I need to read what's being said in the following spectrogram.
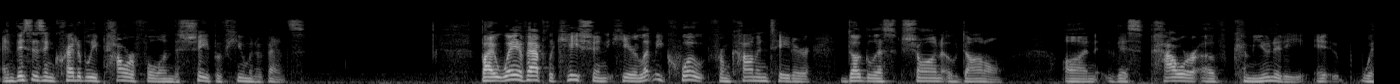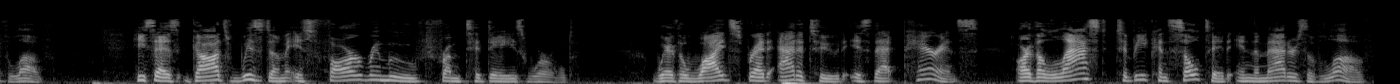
And this is incredibly powerful in the shape of human events. By way of application here, let me quote from commentator Douglas Sean O'Donnell on this power of community with love. He says, God's wisdom is far removed from today's world, where the widespread attitude is that parents are the last to be consulted in the matters of love,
